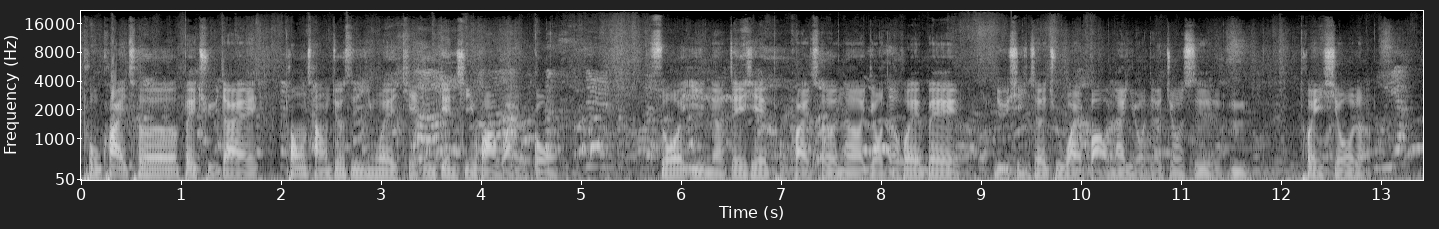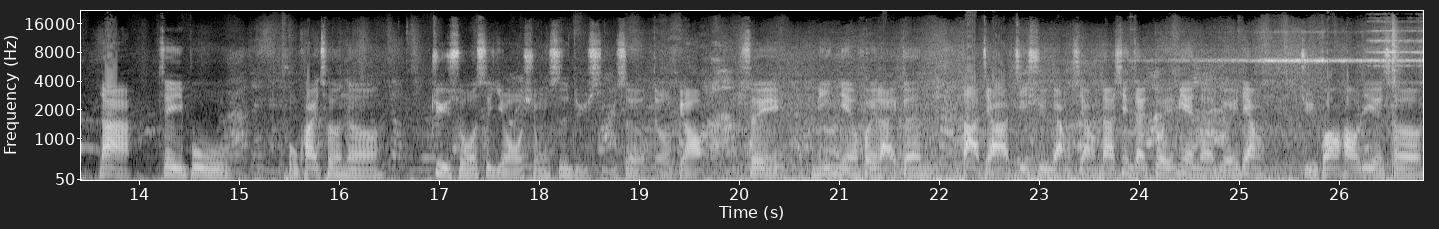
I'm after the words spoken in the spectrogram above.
普快车被取代，通常就是因为铁路电气化完工，所以呢，这些普快车呢，有的会被旅行社去外包，那有的就是嗯退休了。那这一部普快车呢？据说是由雄狮旅行社得标，所以明年会来跟大家继续亮相。那现在对面呢有一辆举光号列车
